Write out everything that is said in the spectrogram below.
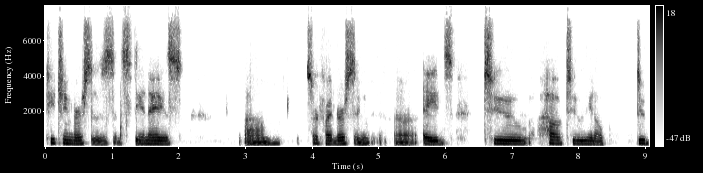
teaching nurses and CNAs, um, certified nursing uh, aides, to how to you know do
